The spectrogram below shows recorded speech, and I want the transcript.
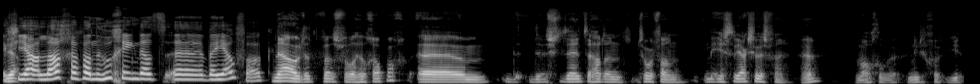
Ik Ja. zie jou lachen van, hoe ging dat eh, bij jouw vak? Nou, dat was wel heel grappig. Ehm, de, de studenten hadden een soort van, mijn eerste reactie was van, huh? Mogen we nu, je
